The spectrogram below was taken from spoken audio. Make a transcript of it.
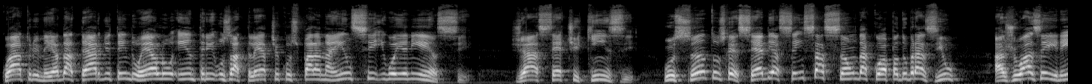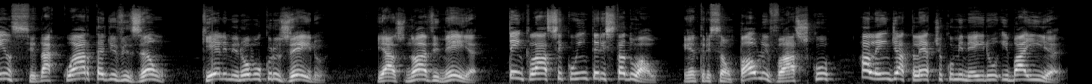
Quatro e meia da tarde tem duelo entre os Atléticos Paranaense e Goianiense. Já às sete e quinze, o Santos recebe a sensação da Copa do Brasil, a Juazeirense da quarta divisão, que eliminou o Cruzeiro. E às nove e meia, tem clássico interestadual entre São Paulo e Vasco, além de Atlético Mineiro e Bahia.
